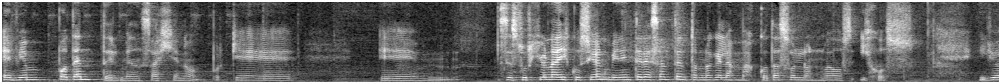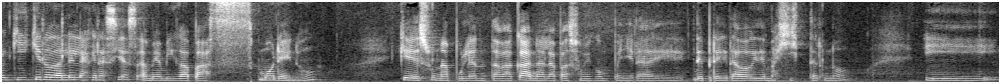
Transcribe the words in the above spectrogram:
es bien potente el mensaje, ¿no? Porque em, se surgió una discusión bien interesante en torno a que las mascotas son los nuevos hijos. Y yo aquí quiero darle las gracias a mi amiga Paz Moreno, que es una pulenta bacana. La Paz fue mi compañera de, de pregrado y de magíster, ¿no? Y,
